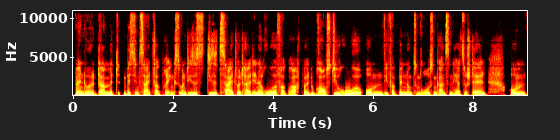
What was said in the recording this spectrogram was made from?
wenn du damit ein bisschen Zeit verbringst. Und dieses, diese Zeit wird halt in der Ruhe verbracht, weil du brauchst die Ruhe, um die Verbindung zum großen Ganzen herzustellen, um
